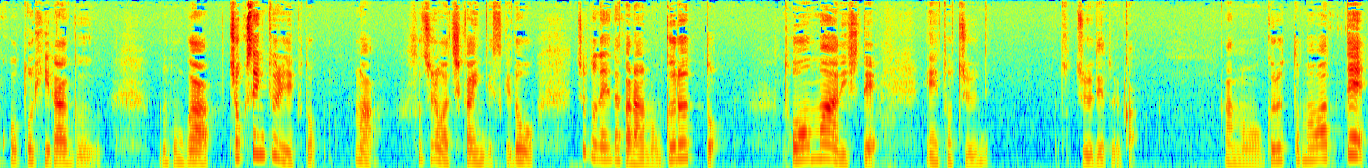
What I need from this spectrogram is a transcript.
琴平宮の方が直線距離で行くとまあそっちの方が近いんですけどちょっとねだからあのぐるっと遠回りして、えー、途中で途中でというかあのぐるっと回って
